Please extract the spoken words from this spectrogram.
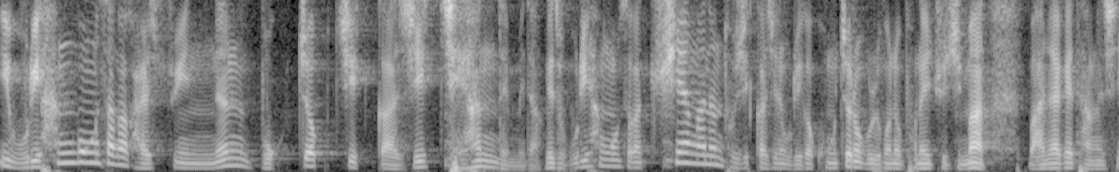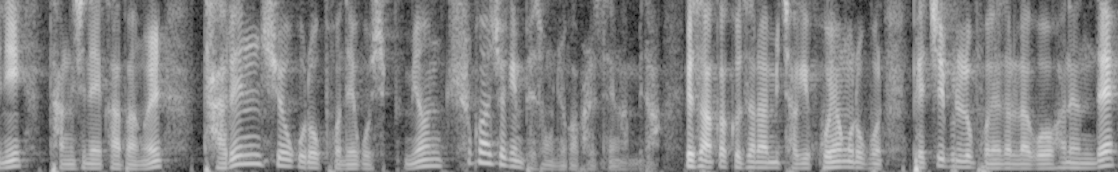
이 우리 항공사가 갈 수 있는 목적지까지 제한됩니다. 그래서 우리 항공사가 취향하는 도시까지는 우리가 공짜로 물건을 보내주지만 만약에 당신이 당신의 가방을 다른 지역으로 보내고 싶으면 추가적인 배송료가 발생합니다. 그래서 아까 그 사람이 자기 고향으로 본 배지빌로 보내달라고 하는데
